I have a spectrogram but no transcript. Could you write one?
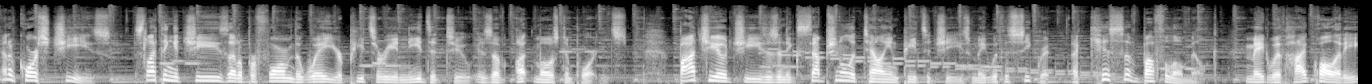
and of course, cheese. Selecting a cheese that'll perform the way your pizzeria needs it to is of utmost importance. Baccio cheese is an exceptional Italian pizza cheese made with a secret a kiss of buffalo milk. Made with high quality,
